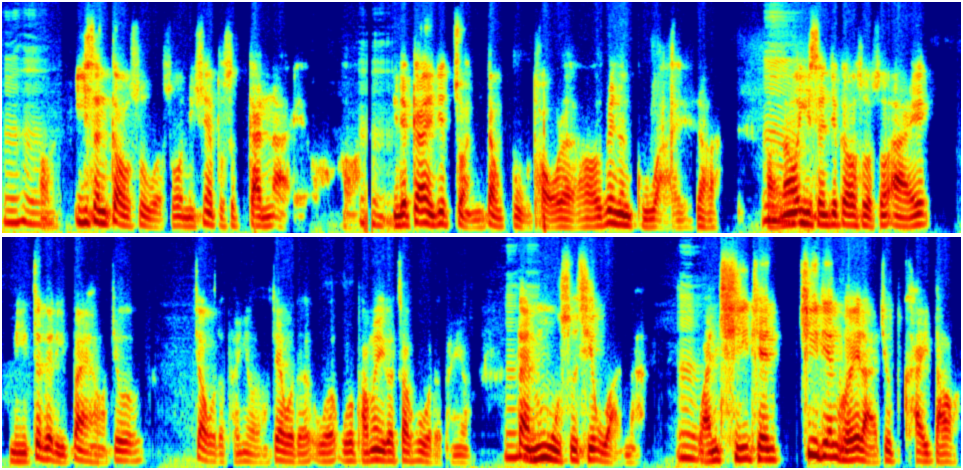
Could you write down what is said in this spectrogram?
嗯哼，哦，医生告诉我说，你现在不是肝癌哦，哈，你的肝已经转到骨头了，哦，变成骨癌，是吧？好，然后医生就告诉我说，哎，你这个礼拜哈，就叫我的朋友，在我的我我旁边一个照顾我的朋友，带牧师去玩嘛，嗯，玩七天，七天回来就开刀。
